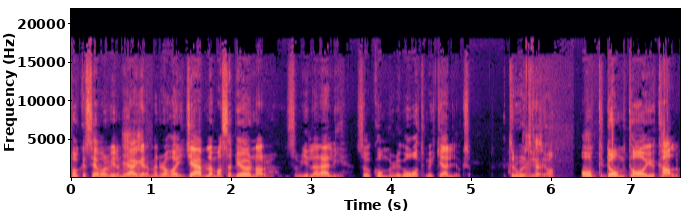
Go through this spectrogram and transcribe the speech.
Folk kan säga vad de vill om jägare, men när du har en jävla massa björnar som gillar älg så kommer det gå åt mycket älg också. Troligtvis Okej. ja. Och de tar ju kalv.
